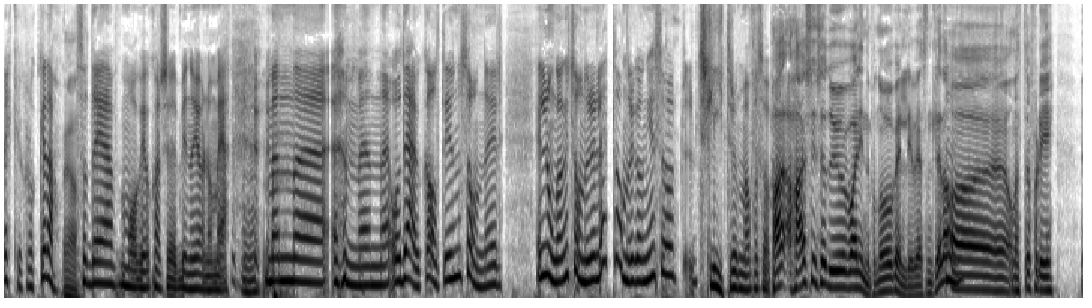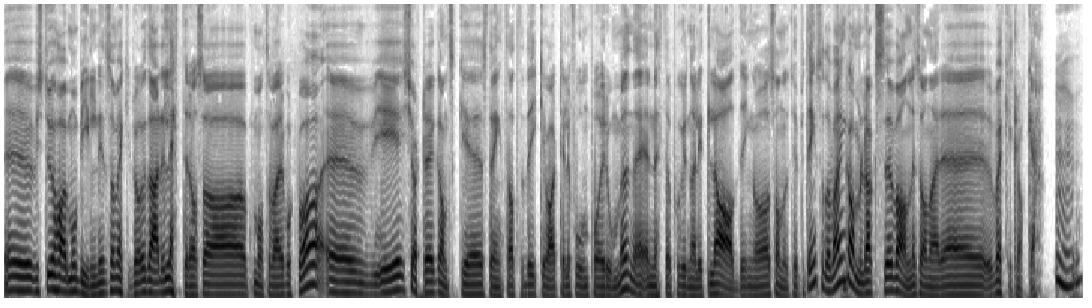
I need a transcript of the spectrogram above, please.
vekkerklokke, da. Ja. Så det må vi jo kanskje begynne å gjøre noe med. Mm. Men, eh, men Og det er jo ikke alltid hun sovner Eller noen ganger sovner hun lett, andre ganger så sliter hun med å få sove. Her, her syns jeg du var inne på noe veldig vesentlig, da, Anette. Fordi eh, hvis du har mobilen din som vekkerklokke, da er det lettere også å på en måte være bortpå. Eh, vi kjørte ganske strengt at det ikke var telefon på i rommet, ne- nettopp pga. litt lading og sånne type ting. Så det var en gammeldags, vanlig sånn her eh, vekkerklokke. Mm.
